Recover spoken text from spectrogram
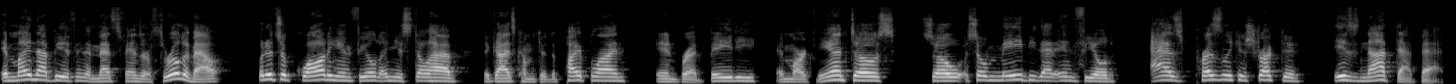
It might not be the thing that Mets fans are thrilled about, but it's a quality infield, and you still have the guys coming through the pipeline in Brett Baty and Mark Vientos. So, so maybe that infield, as presently constructed, is not that bad.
